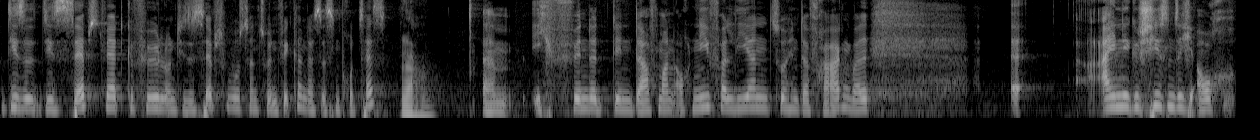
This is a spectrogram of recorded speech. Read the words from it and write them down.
diese, dieses Selbstwertgefühl und dieses Selbstbewusstsein zu entwickeln, das ist ein Prozess. Ja. Ähm, ich finde, den darf man auch nie verlieren, zu hinterfragen, weil äh, einige schießen sich auch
